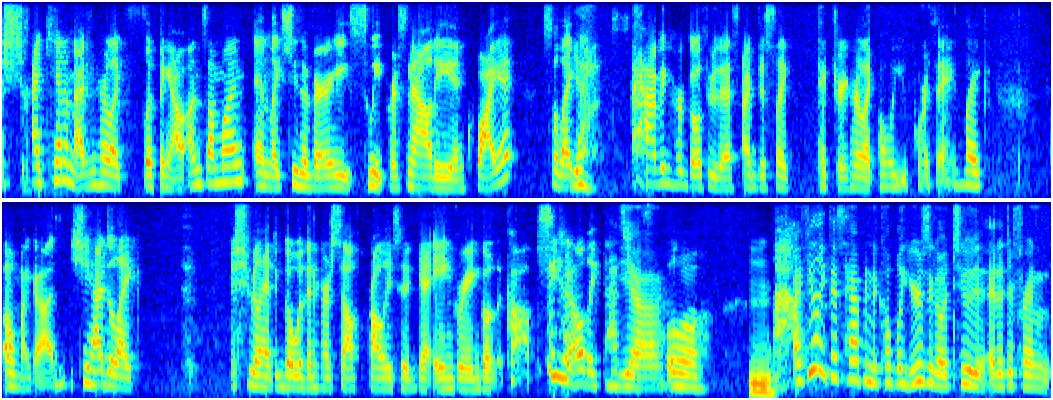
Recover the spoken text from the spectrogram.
she, I can't imagine her like flipping out on someone. And like, she's a very sweet personality and quiet. So like, yeah. Having her go through this, I'm just like picturing her like, oh, you poor thing. Like, oh my god, she had to like she really had to go within herself probably to get angry and go to the cops. You know, like that's yeah. Just, oh. Mm. I feel like this happened a couple years ago too at a different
